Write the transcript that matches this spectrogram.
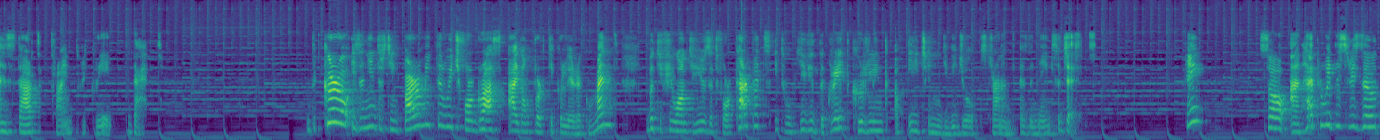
and start trying to recreate that. The curl is an interesting parameter which for grass I don't particularly recommend but if you want to use it for carpets, it will give you the great curling of each individual strand as the name suggests. Okay, so I'm happy with this result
